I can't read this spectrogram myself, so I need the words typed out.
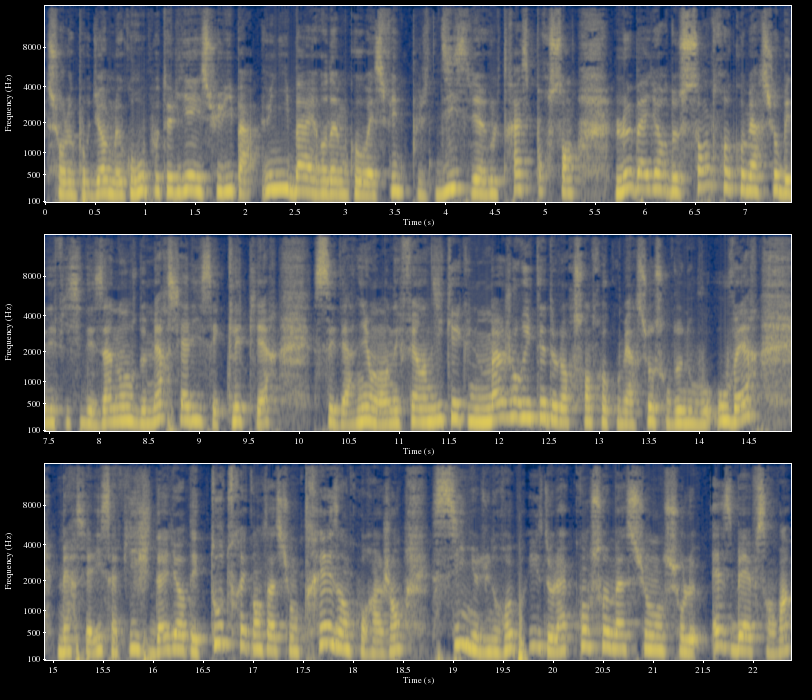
Sur le podium, le groupe hôtelier est suivi par Uniba et Rodamco Westfield plus 10,13%. Le bailleur de centres commerciaux bénéficie des annonces de Mercialis et Clépierre. Ces derniers ont en effet indiqué qu'une majorité de leurs centres commerciaux sont de nouveau ouverts. Mercialis affiche d'ailleurs des taux de fréquentation très encourageants, signe d'une reprise de la consommation sur le SBF 120.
